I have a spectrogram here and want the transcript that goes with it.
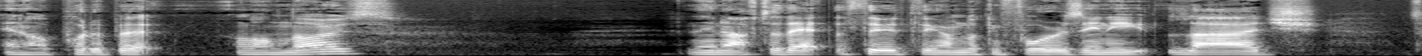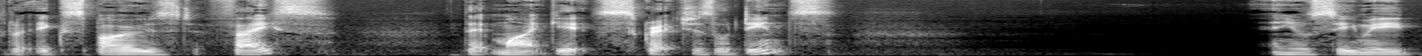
And I'll put a bit along those. And then after that, the third thing I'm looking for is any large sort of exposed face that might get scratches or dents. And you'll see me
